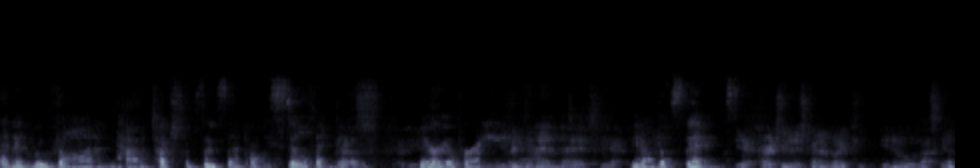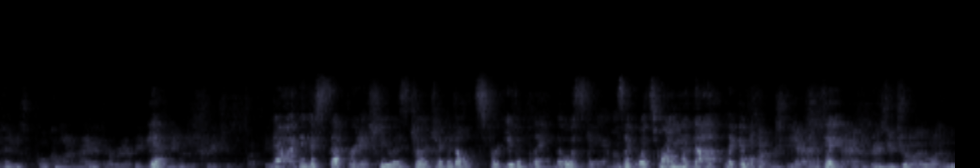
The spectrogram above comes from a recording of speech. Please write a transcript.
and then moved on and haven't touched them since then probably still think Yes. of I think you- mario You party hit the nail the head, yeah. you know those things Yeah, cartoonish kind of like, you know, last game I played was Pokemon Red or whatever, you Yeah. know, name of the creatures and stuff. Yeah. now i think a separate issue is judging adults for even playing those games like what's wrong with that like if 100 yeah, yeah, if it brings you joy, what, who,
